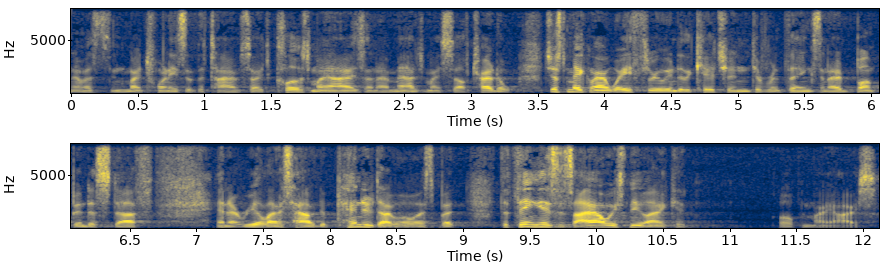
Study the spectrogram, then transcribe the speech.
And I was in my 20s at the time, so I'd close my eyes and I imagined myself, try to just make my way through into the kitchen, different things, and I'd bump into stuff. And I realized how dependent I was. But the thing is, is I always knew I could open my eyes.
